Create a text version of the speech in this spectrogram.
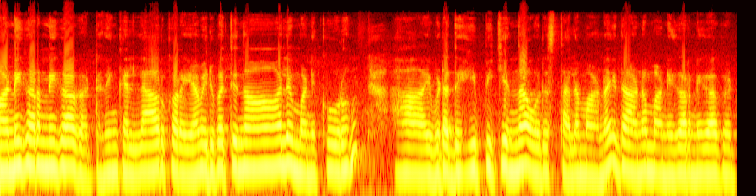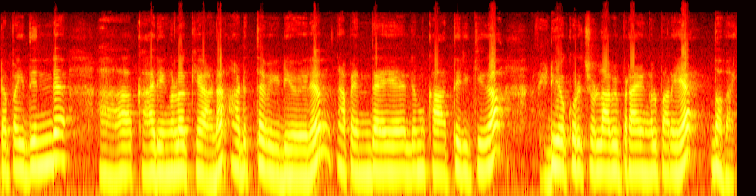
മണികർണിക ഘട്ട്. നിങ്ങൾക്ക് എല്ലാവർക്കും അറിയാം ഇരുപത്തിനാല് മണിക്കൂറും ഇവിടെ ദഹിപ്പിക്കുന്ന ഒരു സ്ഥലമാണ്. ഇതാണ് മണികർണിക ഘട്ട്. അപ്പോൾ ഇതിന്റെ കാര്യങ്ങളൊക്കെയാണ് അടുത്ത വീഡിയോയിൽ അപ്പോൾ എന്തായാലും കാത്തിരിക്കുക. വീഡിയോയെക്കുറിച്ചുള്ള അഭിപ്രായങ്ങൾ പറയുക ബൈ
